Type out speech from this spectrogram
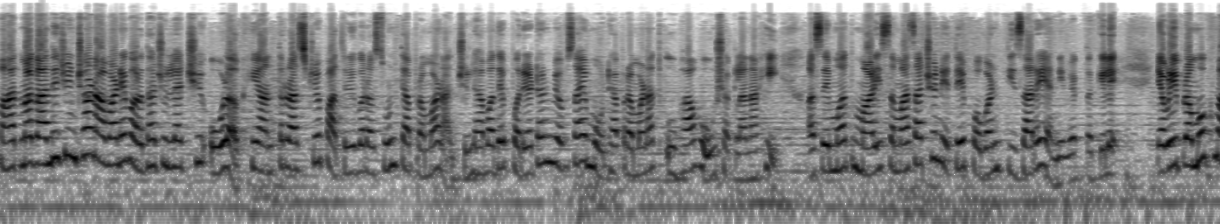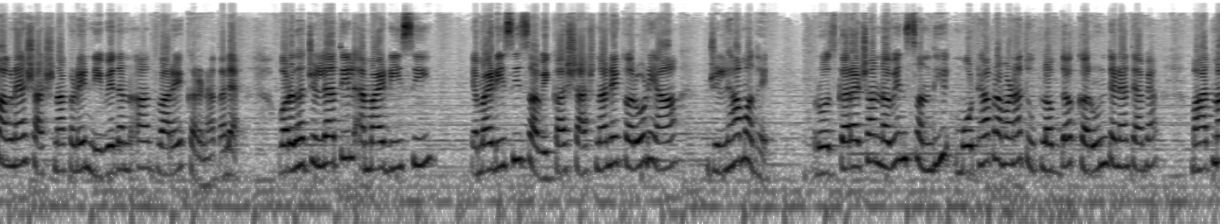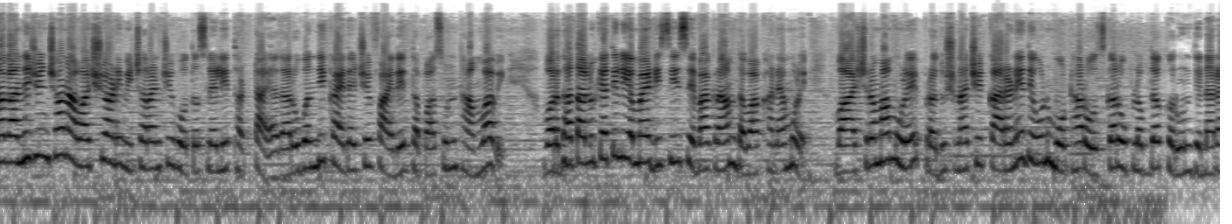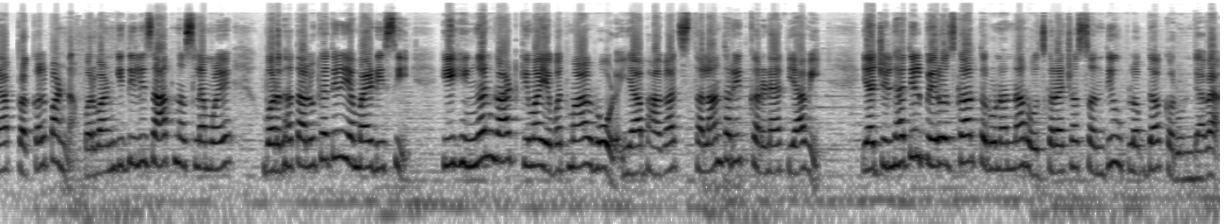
महात्मा गांधीजींच्या नावाने वर्धा जिल्ह्याची ओळख ही आंतरराष्ट्रीय पातळीवर असून त्या प्रमाणात जिल्ह्यामध्ये पर्यटन व्यवसाय मोठ्या प्रमाणात उभा होऊ शकला नाही असे मत माळी समाजाचे नेते पवन तिजारे यांनी व्यक्त केले. यावेळी प्रमुख मागण्या शासनाकडे निवेदनाद्वारे करण्यात आल्या. वर्धा जिल्ह्यातील एमआयडीसी एमआयडीसीचा विकास शासनाने करून या जिल्ह्यामध्ये रोजगाराच्या नवीन संधी मोठ्या प्रमाणात उपलब्ध करून देण्यात याव्या. महात्मा गांधीजींच्या नावाची आणि विचारांची होत असलेली थट्टा या दारूबंदी कायद्याचे फायदे तपासून थांबवावे. वर्धा तालुक्यातील एमआयडीसी सेवाग्राम दवाखान्यामुळे व आश्रमामुळे प्रदूषणाची कारणे देऊन मोठा रोजगार उपलब्ध करून देणाऱ्या प्रकल्पांना परवानगी दिली जात नसल्यामुळे वर्धा तालुक्यातील एमआयडीसी ही हिंगणघाट किंवा यवतमाळ रोड या भागात स्थलांतरित करण्यात यावी. या जिल्ह्यातील बेरोजगार तरुणांना रोजगाराच्या संधी उपलब्ध करून द्याव्या.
